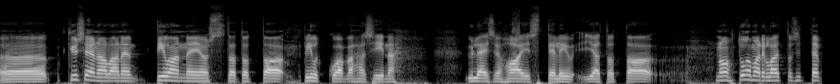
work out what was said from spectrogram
öö, kyseenalainen tilanne, josta tota, pilkkua vähän siinä yleisö haisteli, ja tota, no tuomari laittoi sitten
